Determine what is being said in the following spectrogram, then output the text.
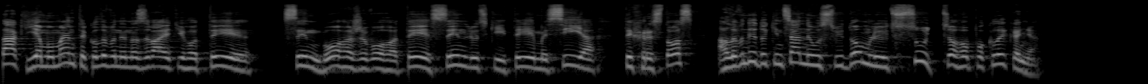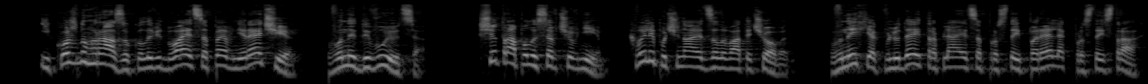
Так, є моменти, коли вони називають його Ти син Бога живого, Ти син людський, Ти Месія, Ти Христос, але вони до кінця не усвідомлюють суть цього покликання. І кожного разу, коли відбуваються певні речі, вони дивуються. Що трапилося в човні? Хвилі починають заливати човен. В них, як в людей, трапляється простий переляк, простий страх.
